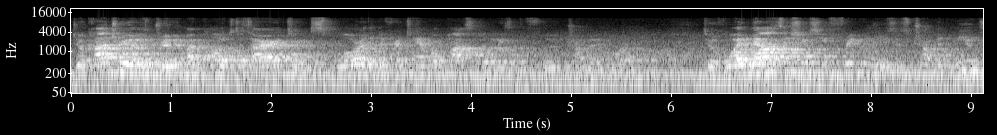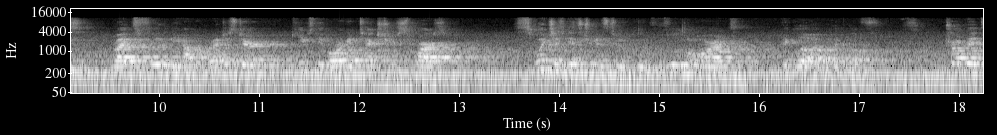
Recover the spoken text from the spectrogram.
Jocaan is driven by Plog's desire to explore the different timbral possibilities of the flute, trumpet, and organ. To avoid balance issues, he frequently uses trumpet mutes, writes flute in the upper register, keeps the organ texture sparse, switches instruments to include flugelhorns, piccolo, and piccolo trumpet,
